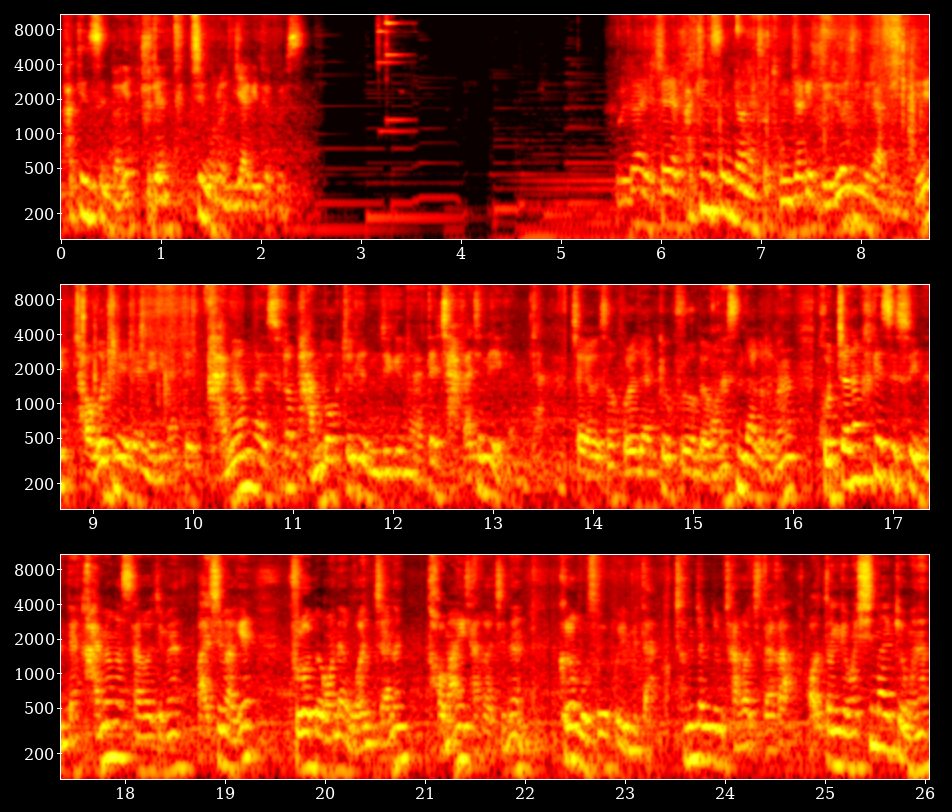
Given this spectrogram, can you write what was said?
파킨슨병의 주된 특징으로 이야기되고 있습니다. 우리가 이제 파킨슨병에서 동작의 느려짐이라든지 적어짐에 대한 얘기를 할 때 가면 갈수록 반복적인 움직임을 할 때 작아짐을 얘기합니다. 제가 여기서 고려대학교 구로병원을 쓴다 그러면 고자는 크게 쓸 수 있는데 가면 가서 작아지면 마지막에 구로병원의 원자는 더 많이 작아지는 그런 모습을 보입니다. 점점 좀 작아지다가 어떤 경우 심할 경우는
